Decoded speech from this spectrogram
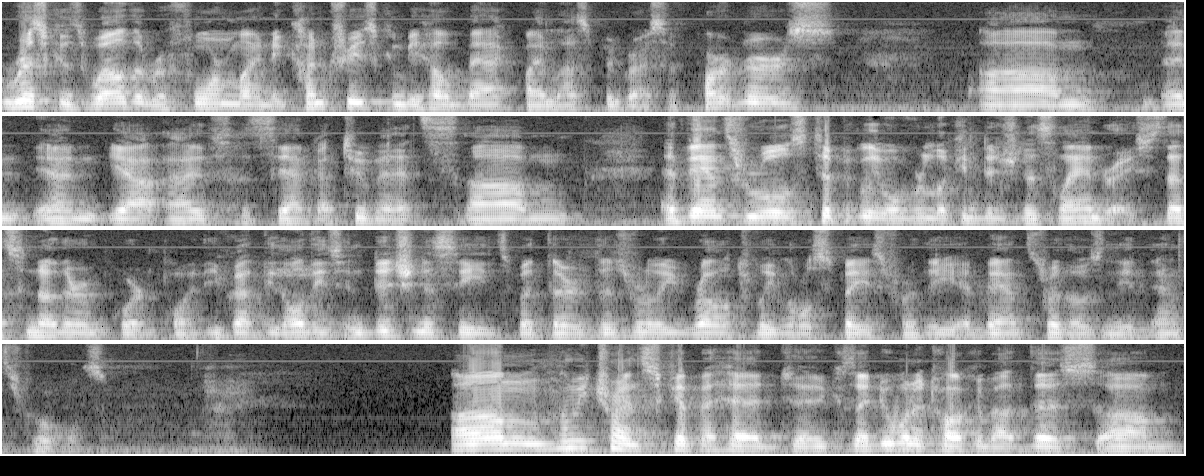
risk as well that reform-minded countries can be held back by less progressive partners. Um, and, and yeah, I, see, I've got two minutes. Um, advanced rules typically overlook indigenous land races. That's another important point. You've got the, all these indigenous seeds, but there, there's really relatively little space for the advanced for those in the advanced rules. Um, let me try and skip ahead because I do want to talk about this. Um,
